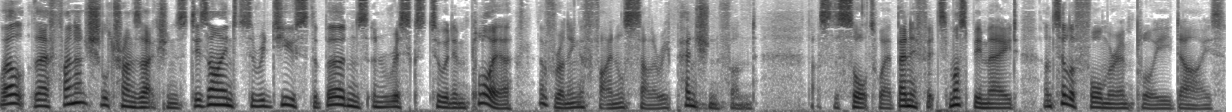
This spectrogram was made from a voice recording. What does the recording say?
Well, they're financial transactions designed to reduce the burdens and risks to an employer of running a final salary pension fund. That's the sort where benefits must be made until a former employee dies.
